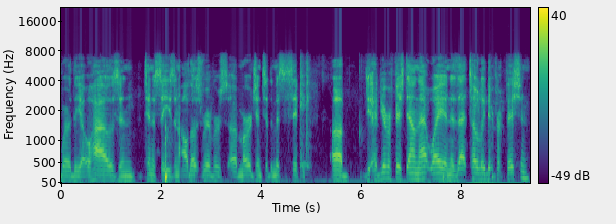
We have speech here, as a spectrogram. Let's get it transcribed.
where the Ohio's and Tennessees and all those rivers uh, merge into the Mississippi. Uh, do, have you ever fished down that way, and is that totally different fishing?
